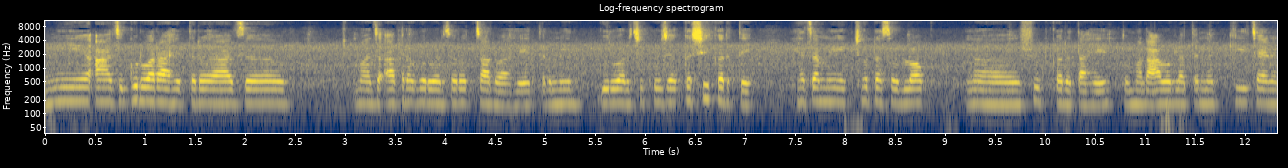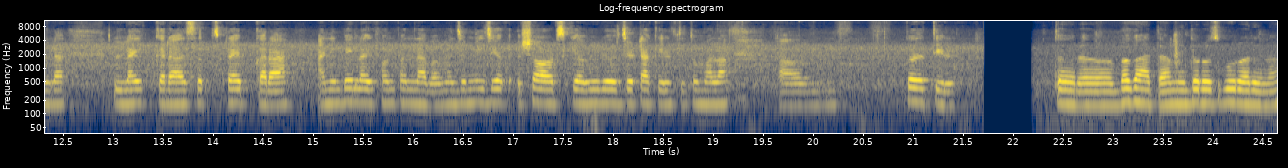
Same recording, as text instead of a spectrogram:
मी आज गुरुवार आहे तर आज माझं अकरा गुरुवारचं रोज चालू आहे. तर मी गुरुवारची पूजा कशी करते ह्याचा मी एक छोटासा ब्लॉग शूट करत आहे. तुम्हाला आवडला तर नक्की चॅनलला लाईक करा सबस्क्राईब करा आणि बेल आयकॉन पण दाबा. म्हणजे मी जे शॉर्ट्स किंवा व्हिडिओज जे टाकेल ते तुम्हाला कळतील. तर बघा आता मी दररोज गुरुवारी ना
